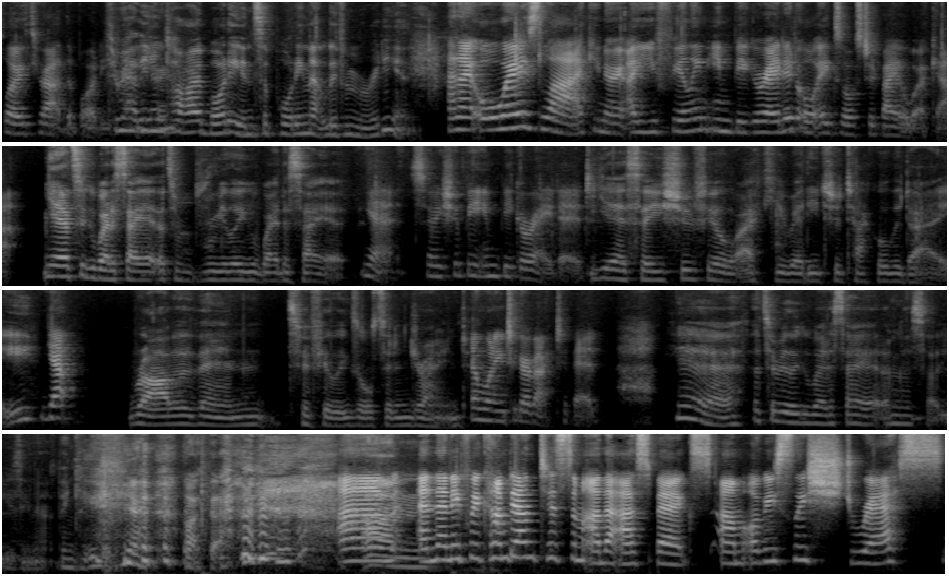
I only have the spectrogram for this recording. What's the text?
flow throughout the body. throughout the know? entire body and supporting that liver meridian. And I always like, you know, are you feeling invigorated or exhausted by your workout? Yeah, that's a good way to say it. That's a really good way to say it. Yeah, so you should be invigorated. Yeah, so you should feel like you're ready to tackle the day Yep, rather than to feel exhausted and drained. and wanting to go back to bed. Yeah, that's a really good way to say it. I'm going to start using that. Thank you. Yeah, like that. Um, Um, and then if we come down to some other aspects, um, obviously stress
